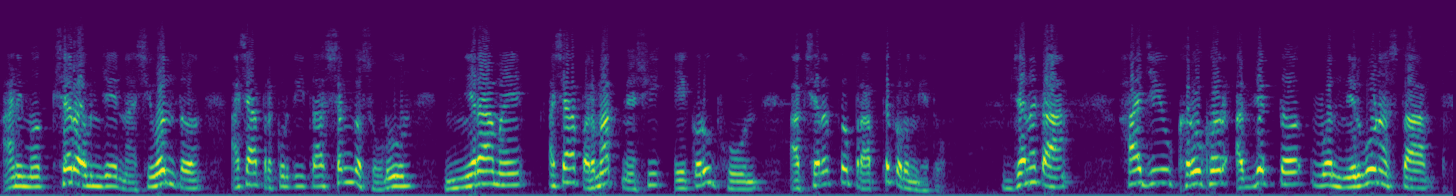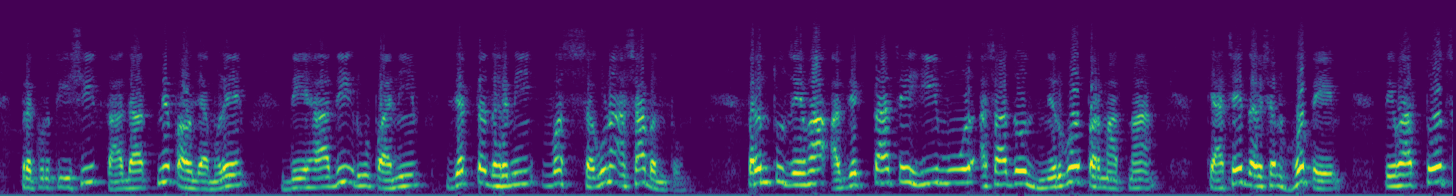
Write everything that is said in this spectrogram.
आणि मग क्षर म्हणजे नाशिवंत अशा प्रकृतीचा संग सोडून निरामय अशा परमात्म्याशी एकरूप होऊन अक्षरत्व प्राप्त करून घेतो. जनका हा जीव खरोखर अव्यक्त व निर्गुण असता प्रकृतीशी तादात्म्य पावल्यामुळे देहादी रूपानी व्यक्तधर्मी व सगुण असा बनतो. परंतु जेव्हा अव्यक्ताचे ही मूळ असा जो निर्गुण परमात्मा त्याचे दर्शन होते तेव्हा तोच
